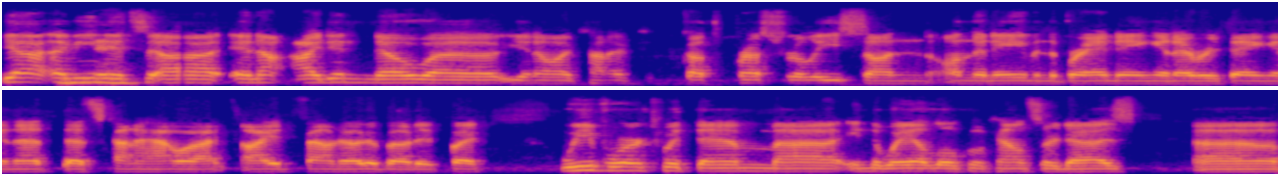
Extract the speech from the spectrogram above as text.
Yeah, I mean it's uh, and I didn't know. Uh, you know, I kind of got the press release on on the name and the branding and everything, and that that's kind of how I, I had found out about it. But we've worked with them uh, in the way a local councillor does uh,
